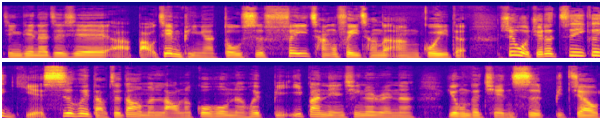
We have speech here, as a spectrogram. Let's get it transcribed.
今天的这些啊保健品啊，都是非常非常的昂贵的。所以我觉得这一个也是会导致到我们老了过后呢，会比一般年轻的人呢用的钱是比较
